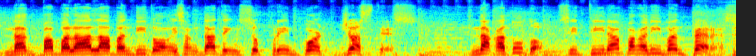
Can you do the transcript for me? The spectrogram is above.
nagbabala laban dito ang isang dating Supreme Court Justice. Nakatutok si Tina Panganiban Perez.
